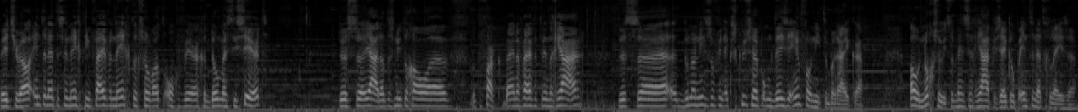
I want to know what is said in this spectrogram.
Weet je wel, internet is in 1995 zowat ongeveer gedomesticeerd. Dus uh, ja, dat is nu toch al, uh, what the fuck, bijna 25 jaar. Dus uh, doe nou niet alsof je een excuus hebt om deze info niet te bereiken. Oh, nog zoiets. Dat mensen zeggen, ja, heb je zeker op internet gelezen.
